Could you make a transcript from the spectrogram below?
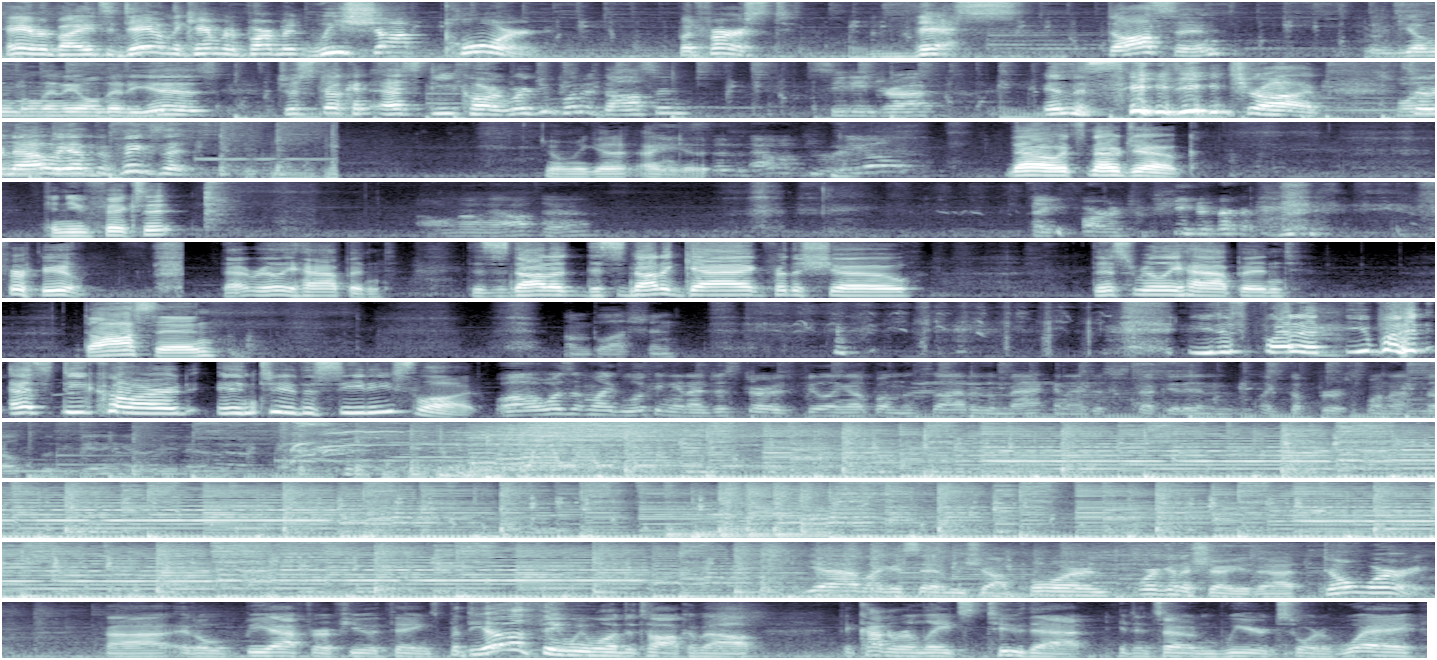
Hey everybody, today on the camera department, we shot porn. But first, this. Dawson, the young millennial that he is, just stuck an SD card. Where'd you put it, Dawson? CD drive. In the CD drive. So now we have to fix it. You want me to get it? I can get it. That look real? No, it's no joke. Can you fix it? I don't know how to. Take apart a computer. For real. That really happened. This is not a this is not a gag for the show. This really happened. Dawson, I'm blushing. you just put a you put an SD card into the CD slot. Well, I wasn't like looking, and I just started feeling up on the side of the Mac, and I just stuck it in like the first one I felt at the beginning of. You know. I said, we shot porn. We're gonna show you that. Don't worry. Uh, it'll be after a few things. But the other thing we wanted to talk about that kind of relates to that in its own weird sort of way,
